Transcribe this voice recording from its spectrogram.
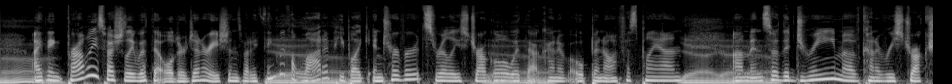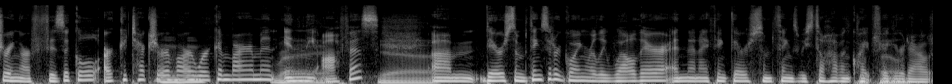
I think probably especially with the older generations, but I think with a lot of people, like introverts, really struggle with that kind of open office plan. Yeah, yeah, Um, and so the dream of kind of restructuring our physical architecture of our Mhm. work environment in the office. Yeah. Um, there are some things that are going really well there, and then I think there are some things we still haven't quite figured out.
